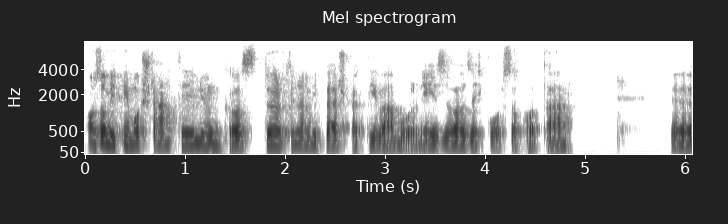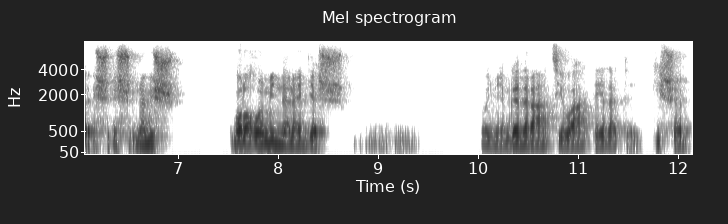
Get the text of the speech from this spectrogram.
az, amit mi most átélünk, az történelmi perspektívából nézve, az egy korszakhatár. És, és nem is valahol minden egyes vagy mondjam, generáció átélhet egy kisebb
